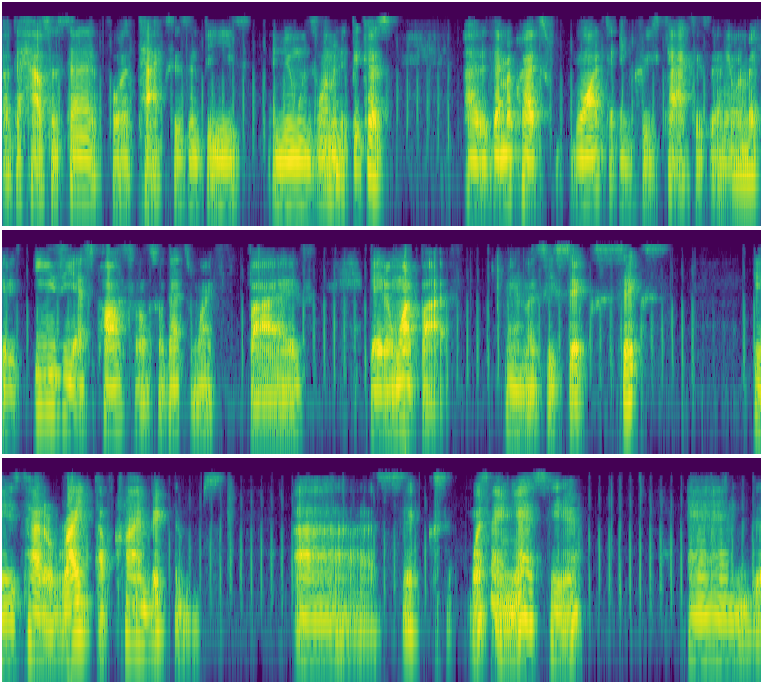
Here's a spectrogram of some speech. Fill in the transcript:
uh, uh, the House and Senate for taxes and fees and new ones limited because uh, the Democrats want to increase taxes and they want to make it as easy as possible. So that's why five, they don't want five. And let's see, six. Six is titled Right of Crime Victims. Uh, six, we're saying yes here. And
